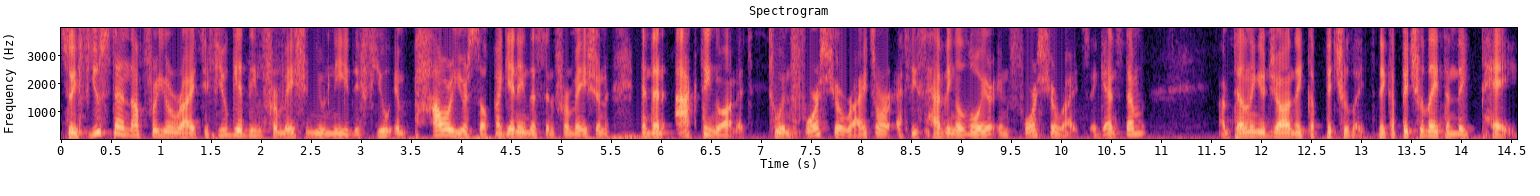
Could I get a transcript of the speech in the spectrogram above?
So if you stand up for your rights, if you get the information you need, if you empower yourself by getting this information and then acting on it to enforce your rights, or at least having a lawyer enforce your rights against them, I'm telling you, John, they capitulate. They capitulate and they pay.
